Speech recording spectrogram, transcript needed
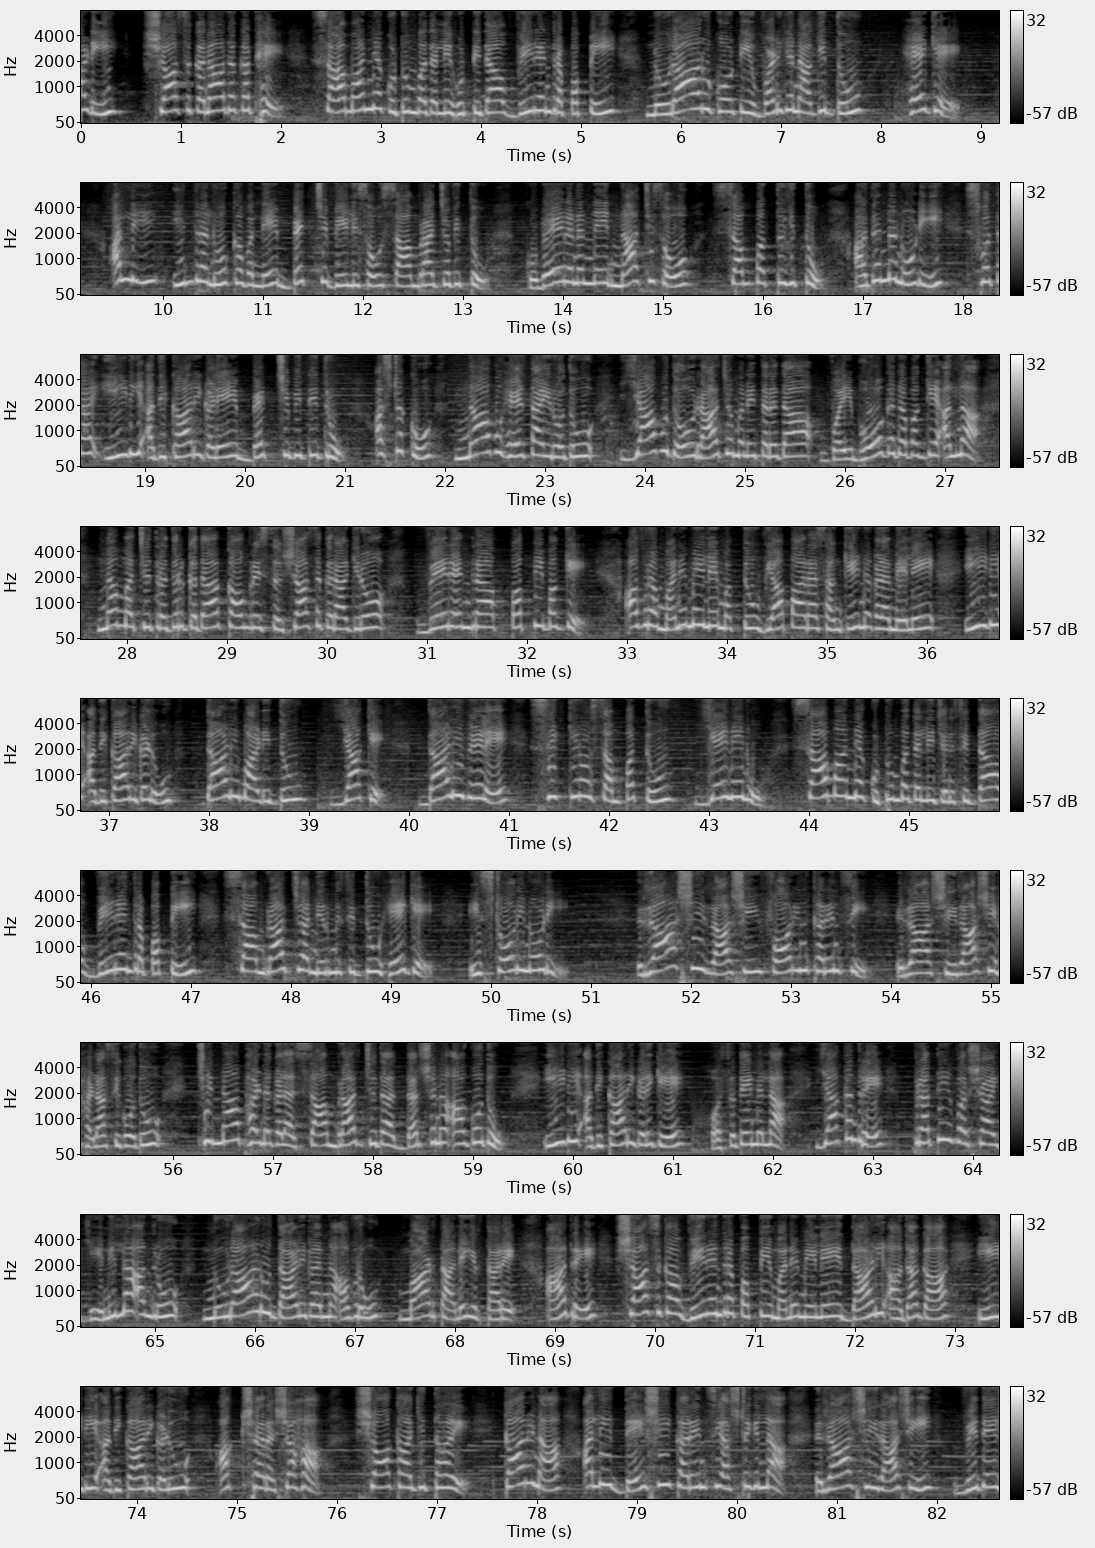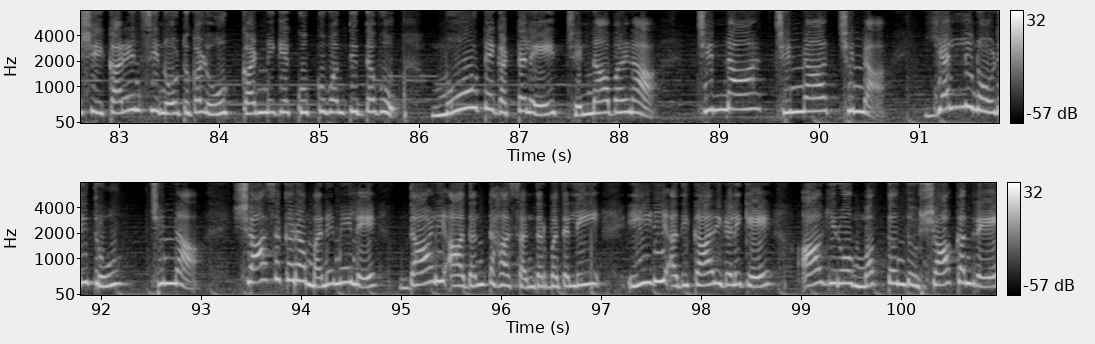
ಮಾಡಿ ಶಾಸಕನಾದ ಕಥೆ ಸಾಮಾನ್ಯ ಕುಟುಂಬದಲ್ಲಿ ಹುಟ್ಟಿದ ವೀರೇಂದ್ರ ಪಪ್ಪಿ ನೂರಾರು ಕೋಟಿ ಒಡೆಯನಾಗಿದ್ದು ಹೇಗೆ? ಅಲ್ಲಿ ಇಂದ್ರಲೋಕವನ್ನೇ ಬೆಚ್ಚಿ ಬೀಳಿಸೋ ಸಾಮ್ರಾಜ್ಯವಿತ್ತು. ಕುಬೇರನನ್ನೇ ನಾಚಿಸೋ ಸಂಪತ್ತು ಇತ್ತು. ಅದನ್ನ ನೋಡಿ ಸ್ವತಃ ಇಡಿ ಅಧಿಕಾರಿಗಳೇ ಬೆಚ್ಚಿ ಬಿದ್ದಿದ್ರು. ಅಷ್ಟಕ್ಕೂ ನಾವು ಹೇಳ್ತಾ ಇರೋದು ಯಾವುದೋ ರಾಜಮನೆತನದ ವೈಭೋಗದ ಬಗ್ಗೆ ಅಲ್ಲ. ನಮ್ಮ ಚಿತ್ರದುರ್ಗದ ಕಾಂಗ್ರೆಸ್ ಶಾಸಕರಾಗಿರೋ ವೀರೇಂದ್ರ ಪಪ್ಪಿ ಬಗ್ಗೆ, ಅವರ ಮನೆ ಮೇಲೆ ಮತ್ತು ವ್ಯಾಪಾರ ಸಂಕೀರ್ಣಗಳ ಮೇಲೆ ಇಡಿ ಅಧಿಕಾರಿಗಳು ದಾಳಿ ಮಾಡಿದ್ದು ಯಾಕೆ? ದಾಳಿ ವೇಳೆ ಸಿಕ್ಕಿರೋ ಸಂಪತ್ತು ಏನೇನು? ಸಾಮಾನ್ಯ ಕುಟುಂಬದಲ್ಲಿ ಜನಿಸಿದ್ದ ವೀರೇಂದ್ರ ಪಪ್ಪಿ ಸಾಮ್ರಾಜ್ಯ ನಿರ್ಮಿಸಿದ್ದು ಹೇಗೆ? ಈ ಸ್ಟೋರಿ ನೋಡಿ. ರಾಶಿ ರಾಶಿ ಫಾರಿನ್ ಕರೆನ್ಸಿ ರಾಶಿ ರಾಶಿ ಹಣ ಸಿಗೋದು, ಚಿನ್ನಾಭರಣಗಳ ಸಾಮ್ರಾಜ್ಯದ ದರ್ಶನ ಆಗೋದು. ಇಡಿ ಅಧಿಕಾರಿಗಳಿಗೆ ಹೊಸದೇನಲ್ಲ. ಯಾಕಂದ್ರೆ ಪ್ರತಿ ವರ್ಷ ಏನಿಲ್ಲ ಅಂದ್ರೂ ನೂರಾರು ದಾಳಿಗಳನ್ನ ಅವರು ಮಾಡ್ತಾನೆ ಇರ್ತಾರೆ. ಆದ್ರೆ ಶಾಸಕ ವೀರೇಂದ್ರ ಪಪ್ಪಿ ಮನೆ ಮೇಲೆ ದಾಳಿ ಆದಾಗ ಇಡಿ ಅಧಿಕಾರಿಗಳು ಅಕ್ಷರಶಃ ಶಾಕ್ ಆಗಿದ್ದಾರೆ. ಕಾರಣ ಅಲ್ಲಿ ದೇಶಿ ಕರೆನ್ಸಿ ಅಷ್ಟೇ ಇಲ್ಲ ರಾಶಿ ರಾಶಿ ವಿದೇಶಿ ಕರೆನ್ಸಿ ನೋಟುಗಳು ಕಣ್ಣಿಗೆ ಕುಕ್ಕುವಂತಿದ್ದವು. ಮೂಟೆಗಟ್ಟಲೆ ಚಿನ್ನಾಭರಣ. ಚಿನ್ನ ಚಿನ್ನ ಚಿನ್ನ. ಎಲ್ಲಿ ನೋಡಿದ್ರು ಚಿನ್ನ. ಶಾಸಕರ ಮನೆ ಮೇಲೆ ದಾಳಿ ಆದಂತಹ ಸಂದರ್ಭದಲ್ಲಿ ಇಡಿ ಅಧಿಕಾರಿಗಳಿಗೆ ಆಗಿರೋ ಮತ್ತೊಂದು ಶಾಕ್ ಅಂದ್ರೆ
